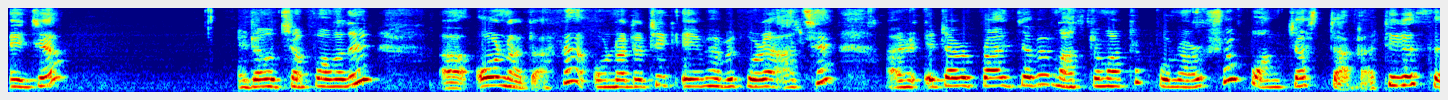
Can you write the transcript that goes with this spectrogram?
এই যে এটা হচ্ছে আপু আমাদের ওড়নাটা। হ্যাঁ ওড়নাটা ঠিক এইভাবে করে আছে। আর এটার প্রাইস যাবে মাত্র মাত্র পনেরোশো পঞ্চাশ টাকা, ঠিক আছে?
